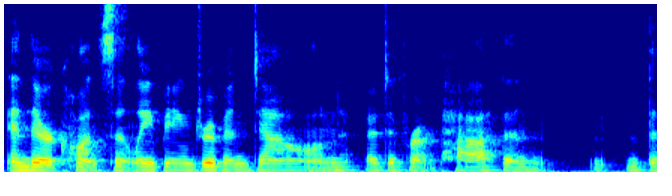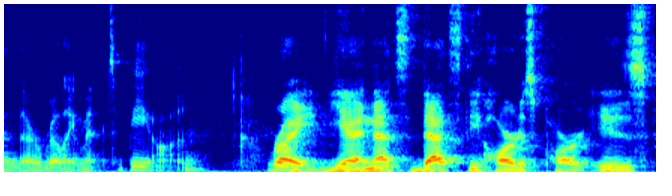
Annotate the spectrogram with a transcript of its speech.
and they're constantly being driven down a different path and than they're really meant to be on. Right. Yeah, and that's that's the hardest part is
